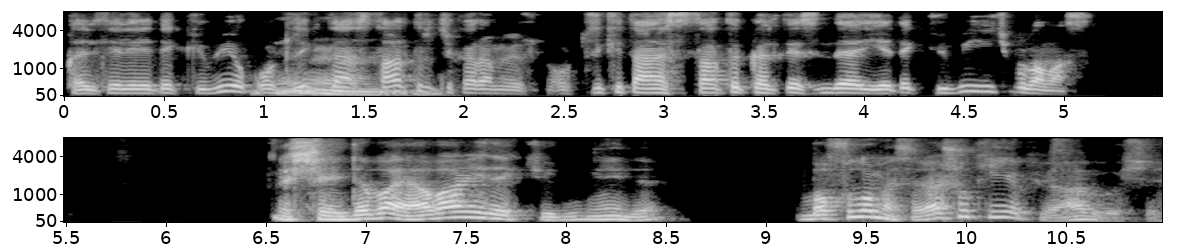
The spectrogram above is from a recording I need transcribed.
Kaliteli yedek QB yok. 32 tane starter çıkaramıyorsun. 32 tane starter kalitesinde yedek QB hiç bulamazsın. E şeyde bayağı var yedek QB. Neydi? Buffalo mesela çok iyi yapıyor abi bu işi.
